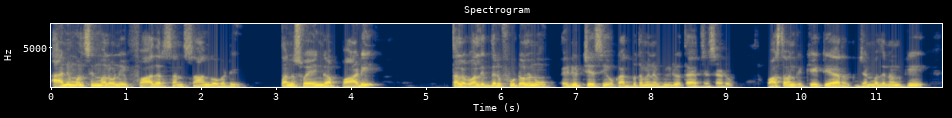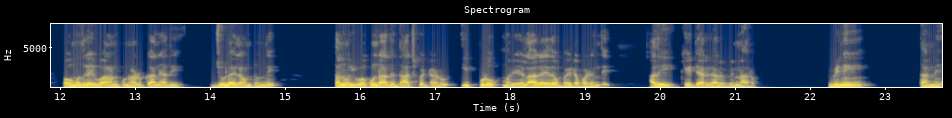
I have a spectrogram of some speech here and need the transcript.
యానిమల్ సినిమాలోని ఫాదర్ సన్ సాంగ్ ఒకటి తను స్వయంగా పాడి తన వాళ్ళిద్దరి ఫోటోలను ఎడిట్ చేసి ఒక అద్భుతమైన వీడియో తయారు చేశాడు. వాస్తవానికి కేటీఆర్ జన్మదినానికి బహుమతిగా ఇవ్వాలనుకున్నాడు కానీ అది జూలైలో ఉంటుంది. తను ఇవ్వకుండా అది దాచిపెట్టాడు. ఇప్పుడు మరి ఎలాగ ఏదో బయటపడింది అది కేటీఆర్ గారు విన్నారు. విని దాన్ని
